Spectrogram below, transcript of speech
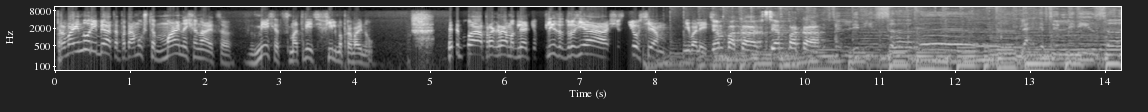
Про войну, ребята, потому что май начинается. В месяц смотреть фильмы про войну. Это была программа «Глядя в телевизор». Друзья, счастливо всем, не болейте. Всем пока, всем пока. Глядя в телевизор,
